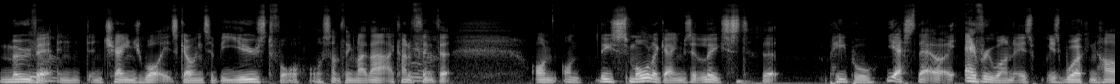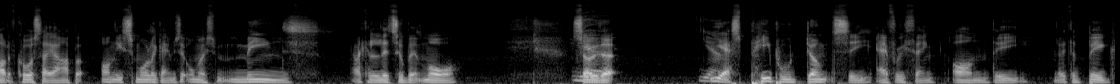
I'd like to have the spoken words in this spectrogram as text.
move it and and change what it's going to be used for, or something like that. I kind of think that on on these smaller games, at least, that people, yes, they're- everyone is is working hard. Of course they are, but on these smaller games, it almost means like a little bit more. So Yeah. that Yeah. yes, people don't see everything on the you know the big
